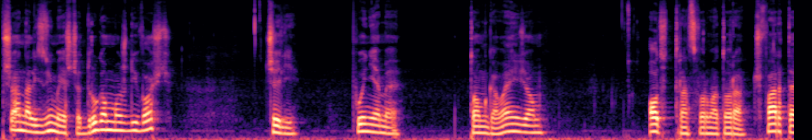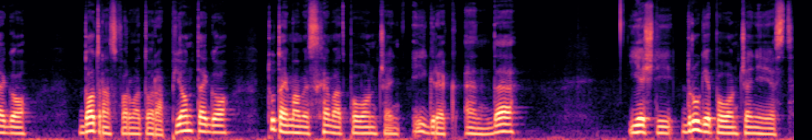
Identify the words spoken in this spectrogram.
Przeanalizujmy jeszcze drugą możliwość, czyli płyniemy tą gałęzią od transformatora czwartego do transformatora piątego. Tutaj mamy schemat połączeń YND. Jeśli drugie połączenie jest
